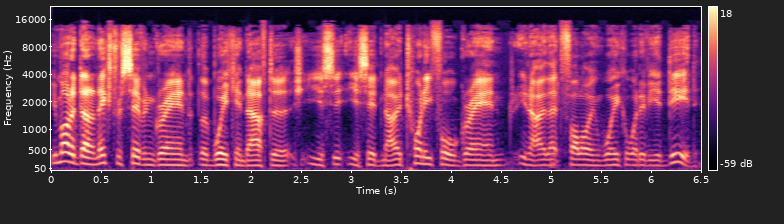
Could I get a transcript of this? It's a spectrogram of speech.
you might have done an extra seven grand the weekend after you you said no, twenty four grand, you know, that following week or whatever you did.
